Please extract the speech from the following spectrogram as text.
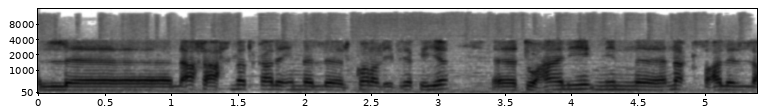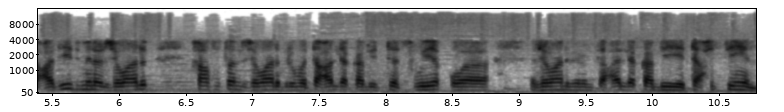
الأخ أحمد قال إن الكرة الإفريقية تعاني من نقص على العديد من الجوانب خاصة الجوانب المتعلقة بالتسويق والجوانب المتعلقة بتحسين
